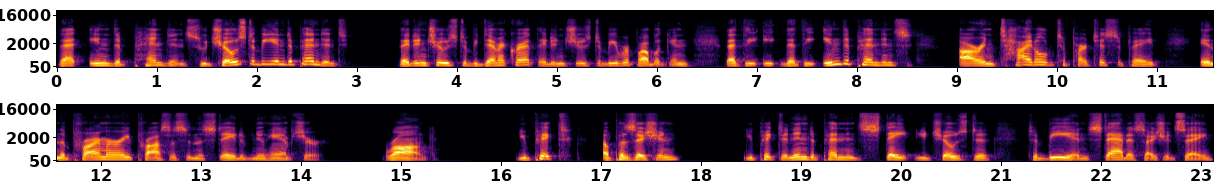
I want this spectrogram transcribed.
that independents who chose to be independent they didn't choose to be Democrat. They didn't choose to be Republican. That the that the independents are entitled to participate in the primary process in the state of New Hampshire. Wrong. You picked a position. You picked an independent state you chose to to be in status, I should say.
